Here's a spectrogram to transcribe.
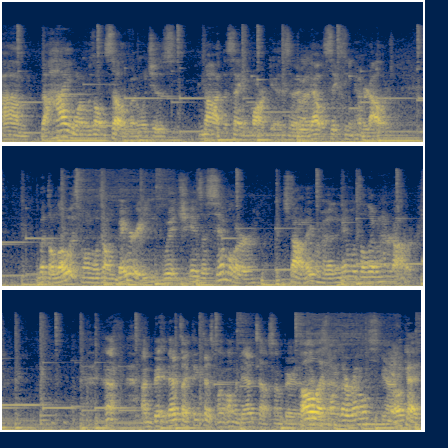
Um, the high one was on Sullivan, which is not the same market, so Right. that was $1,600. But the lowest one was on Berry, which is a similar style neighborhood, and it was $1,100. I'm, ba- that's, I think that's my mom and dad's house on Bear. Oh, that's one of their rentals? Yeah. Okay.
